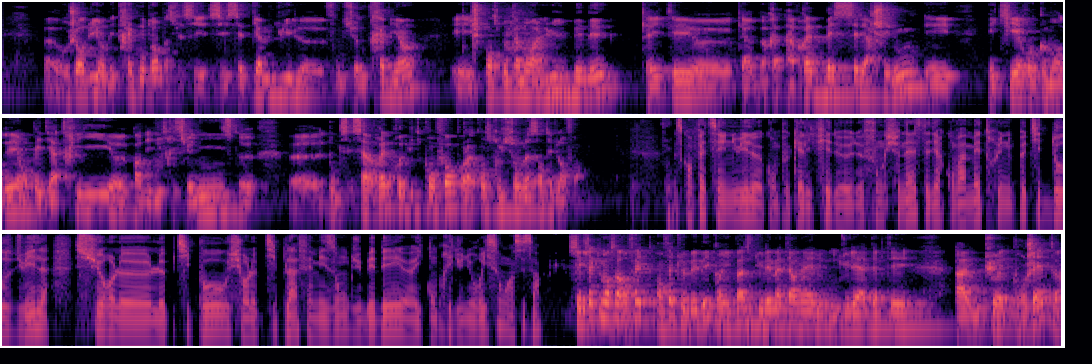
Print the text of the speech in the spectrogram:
Aujourd'hui, on est très content parce que cette gamme d'huile fonctionne très bien. Et je pense notamment à l'huile bébé, qui a été euh, qui a un vrai best-seller chez nous et, et, qui est recommandé en pédiatrie euh, par des nutritionnistes. Euh, donc c'est un vrai produit de confort pour la construction de la santé de l'enfant. Parce qu'en fait, c'est une huile qu'on peut qualifier de, fonctionnelle, c'est-à-dire qu'on va mettre une petite dose d'huile sur le, petit pot ou sur le petit plat fait maison du bébé, euh, y compris du nourrisson, hein, c'est ça? C'est exactement ça. En fait, en fait, le bébé, quand il passe du lait maternel ou du lait adapté à une purée de courgettes,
